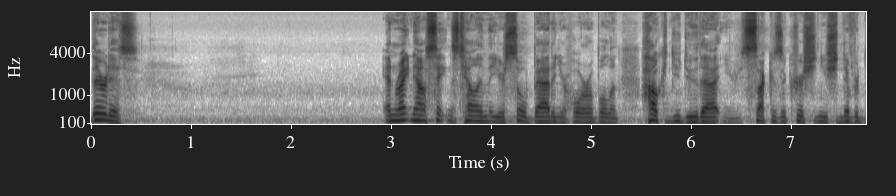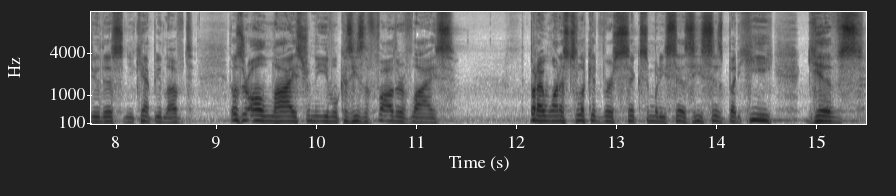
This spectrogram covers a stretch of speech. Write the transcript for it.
There it is. And right now, Satan's telling that you're so bad and you're horrible, and how could you do that? You suck as a Christian, you should never do this, and you can't be loved. Those are all lies from the evil because he's the father of lies. But I want us to look at verse 6 and what he says. He says, But he gives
